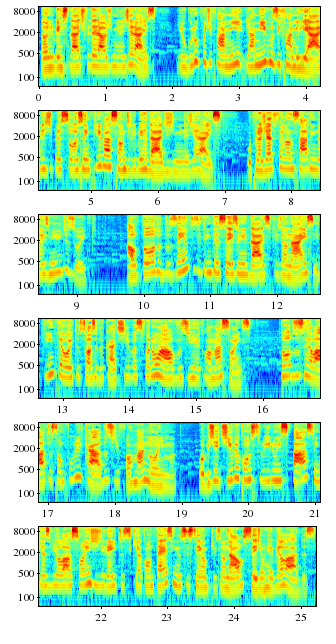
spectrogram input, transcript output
da Universidade Federal de Minas Gerais, e o grupo de, de amigos e familiares de pessoas em privação de liberdade de Minas Gerais. O projeto foi lançado em 2018. Ao todo, 236 unidades prisionais e 38 socioeducativas foram alvos de reclamações. Todos os relatos são publicados de forma anônima. O objetivo é construir um espaço em que as violações de direitos que acontecem no sistema prisional sejam reveladas.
